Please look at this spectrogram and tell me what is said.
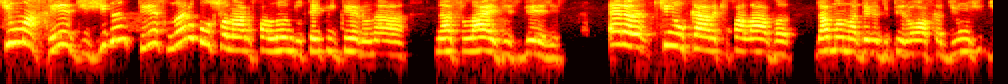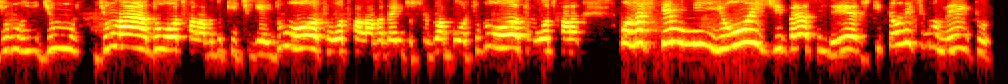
tinha uma rede gigantesca, não era o Bolsonaro falando o tempo inteiro na, nas lives deles. Era, tinha o cara que falava da mamadeira de piroca de um, de, um, de, um, de um lado, o outro falava do kit gay do outro, o outro falava da indústria do aborto do outro, o outro falava. Pô, nós temos milhões de brasileiros que estão nesse momento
